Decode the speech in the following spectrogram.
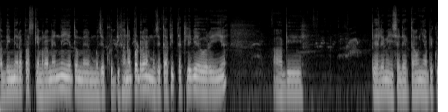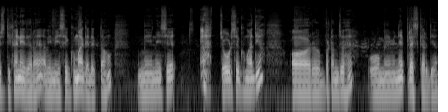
अभी मेरा पास कैमरा मैन नहीं है तो मैं मुझे खुद दिखाना पड़ रहा है। मुझे काफ़ी तकलीफ़ें हो रही है। अभी पहले मैं इसे देखता हूँ यहाँ पे कुछ दिखाई नहीं दे रहा है। अभी मैं इसे घुमा के देखता हूँ। मैंने इसे ज़ोर से घुमा दिया और बटन जो है वो मैंने प्रेस कर दिया।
